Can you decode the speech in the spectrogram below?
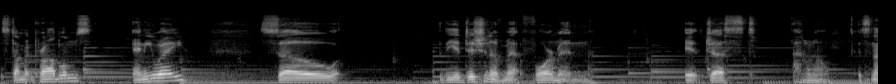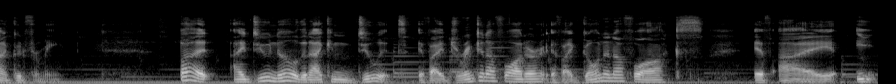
stomach problems anyway. So, the addition of metformin, it just, I don't know, it's not good for me. But I do know that I can do it if I drink enough water, if I go on enough walks, if I eat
